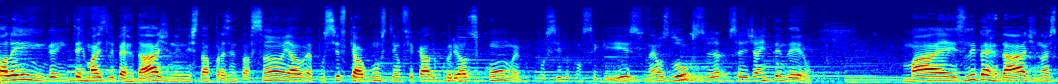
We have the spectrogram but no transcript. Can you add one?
Falei em, em, ter mais liberdade no início da apresentação, e é possível que alguns tenham ficado curiosos como é possível conseguir isso. Né? Os lucros vocês já entenderam. Mas liberdade nós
